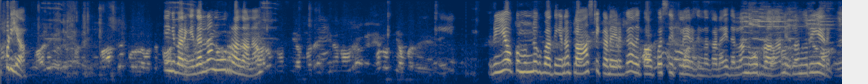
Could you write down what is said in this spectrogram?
அப்படியா? இங்க பாருங்க இதெல்லாம் நூறுரூவா தானா? ரியோக்கு முன்னுக்கு பாத்தீங்கன்னா பிளாஸ்டிக் கடை இருக்கு. அதுக்கு ஆப்போசிட்ல இருக்கு இந்த கடை. இதெல்லாம் நூறுரூவா தான். இதெல்லாம் நிறைய இருக்கு.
